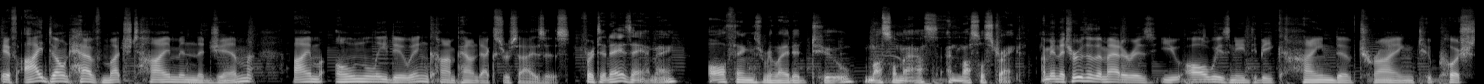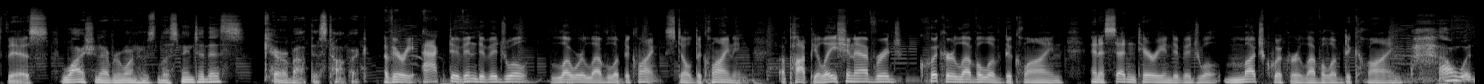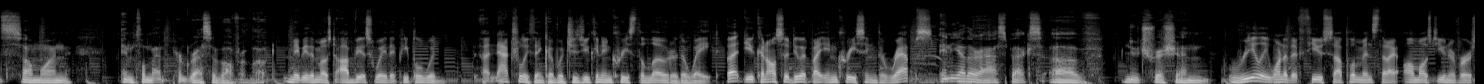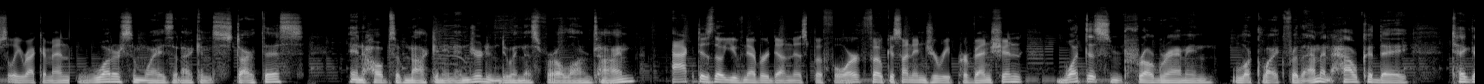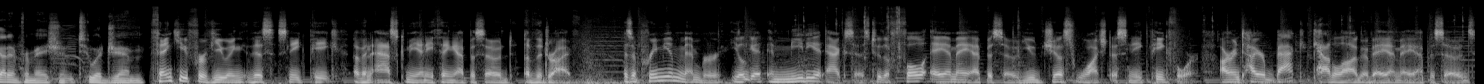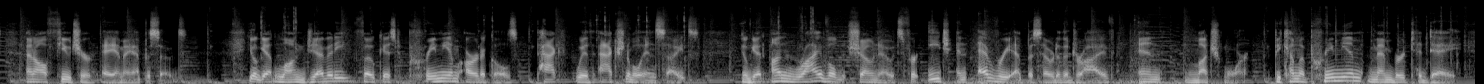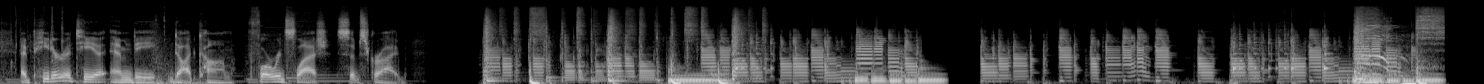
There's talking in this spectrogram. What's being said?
If I don't have much time in the gym, I'm only doing compound exercises. For today's AMA, all things related to muscle mass and muscle strength. I mean, the truth of the matter is, you always need to be kind of trying to push this. Why should everyone who's listening to this care about this topic? A very active individual, lower level of decline, still declining. A population average, quicker level of decline. And a sedentary individual, much quicker level of decline. How would someone implement progressive overload? Maybe the most obvious way that people would uh, naturally think of, which is you can increase the load or the weight. But you can also do it by increasing the reps. Any other aspects of nutrition? Really, one of the few supplements that I almost universally recommend. What are some ways that I can start this in hopes of not getting injured and doing this for a long time? Act as though you've never done this before. Focus on injury prevention. What does some programming look like for them, and how could they take that information to a gym. Thank you for viewing this sneak peek of an Ask Me Anything episode of The Drive. As a premium member, you'll get immediate access to the full AMA episode you just watched a sneak peek for, our entire back catalog of AMA episodes, and all future AMA episodes. You'll get longevity-focused premium articles packed with actionable insights, You'll get unrivaled show notes for each and every episode of The Drive, and much more. Become a premium member today at peterattiamd.com forward slash subscribe. Thank you.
